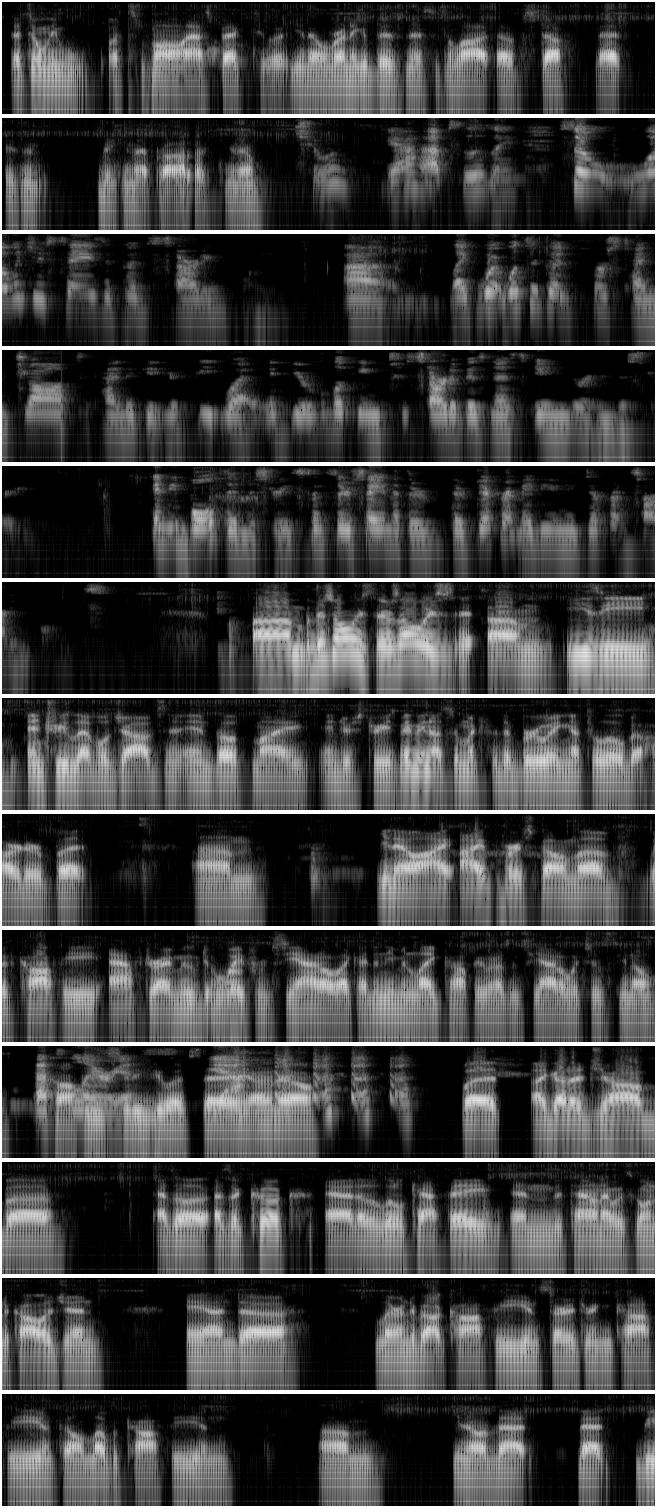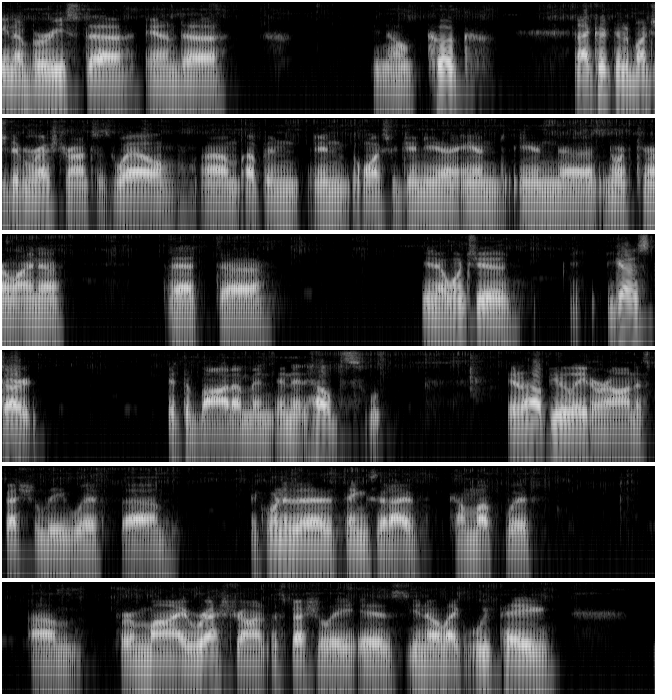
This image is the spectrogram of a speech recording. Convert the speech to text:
that's only a small aspect to it. You know, running a business is a lot of stuff that isn't making that product. You know. Sure. Yeah, absolutely. So, what would you say is a good starting point? Um, like, what, what's a good first-time job to kind of get your feet wet if you're looking to start a business in your industry? In both industries, since they're saying that they're they're different, maybe you need different starting points. Um, but there's always there's always um, easy entry level jobs in, in, both my industries. Maybe not so much for the brewing; that's a little bit harder. But um, you know, I, I first fell in love with coffee after I moved away from Seattle. Like I didn't even like coffee when I was in Seattle, which is, you know, That's coffee hilarious. city USA. Yeah. I know. but I got a job uh, as a as a cook at a little cafe in the town I was going to college in, and uh, learned about coffee and started drinking coffee and fell in love with coffee and um, you know that that being a barista and uh, you know, cook. And I cooked in a bunch of different restaurants as well, um, up in, in West Virginia and in uh, North Carolina. That uh, you know, once you you got to start at the bottom, and, and it helps. It'll help you later on, especially with um, like one of the things that I've come up with um, for my restaurant, especially is you know like we pay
